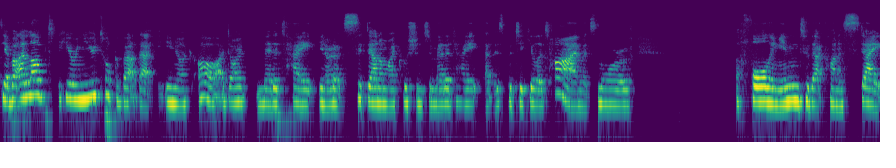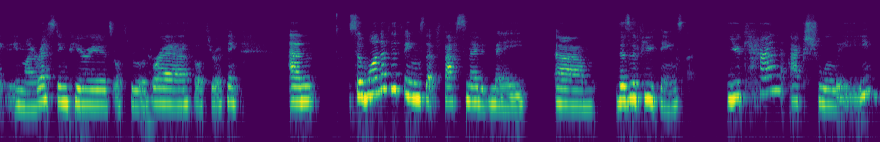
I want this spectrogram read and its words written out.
Yeah, but I loved hearing you talk about that. You know, like, oh, I don't meditate, you know, I don't sit down on my cushion to meditate at this particular time. It's more of a falling into that kind of state in my resting periods or through a breath or through a thing. And so, one of the things that fascinated me, um, there's a few things. You can actually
